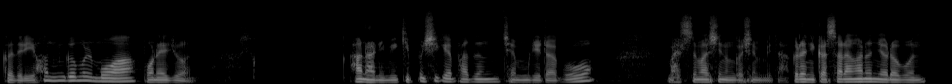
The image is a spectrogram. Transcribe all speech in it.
그들이 헌금을 모아 보내주었 하나님이 기쁘시게 받은 제물이라고 말씀하시는 것입니다. 그러니까 사랑하는 여러분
